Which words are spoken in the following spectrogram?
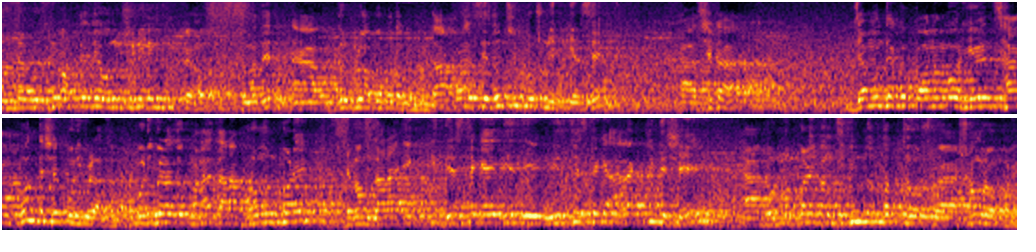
তোমরা বুঝতে পারতে যে অনুশীলনী তোমাদের উত্তরগুলো অবগত করলাম তারপরে সৃজনশীল প্রশ্ন একটি আছে? সেটা যেমন দেখো ক নম্বর, হিউয়েন সাং, কোন দেশের পরিবেরাজক? পরিবেরাজক মানে যারা ভ্রমণ করে এবং যারা একটি দেশ থেকে, নিজ দেশ থেকে আর একটি দেশে ভ্রমণ করে এবং বিভিন্ন তথ্য সংগ্রহ করে।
